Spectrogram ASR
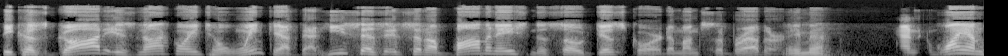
because God is not going to wink at that. He says it's an abomination to sow discord amongst the brethren. Amen. And why I'm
